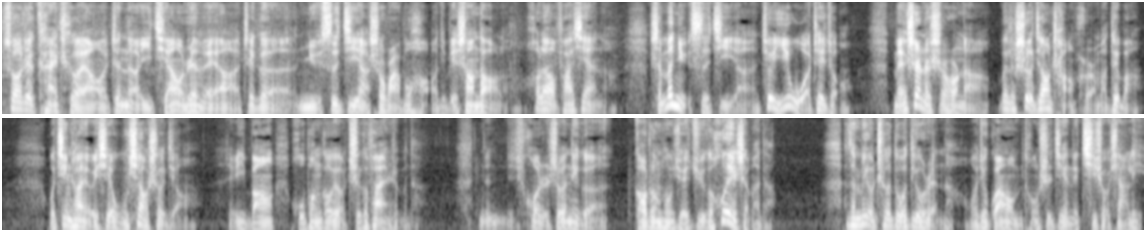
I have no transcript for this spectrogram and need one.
说这开车呀，我真的以前我认为啊，这个女司机啊手法不好就别上道了。后来我发现呢，什么女司机啊，就以我这种没事的时候呢，为了社交场合嘛，对吧？我经常有一些无效社交，一帮狐朋狗友吃个饭什么的，嗯，或者说那个。高中同学聚个会什么的，咱没有车多丢人呢。我就管我们同事借那骑手夏利，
